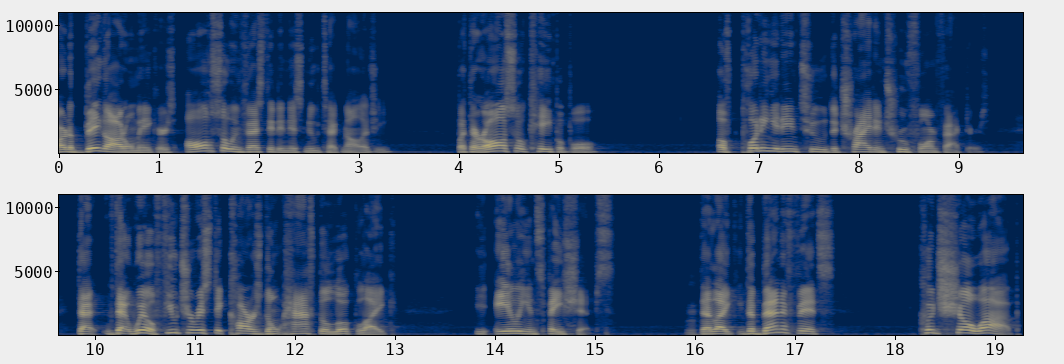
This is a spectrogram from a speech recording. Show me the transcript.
are the big automakers also invested in this new technology, but they're also capable of putting it into the tried and true form factors that that will futuristic cars don't have to look like alien spaceships. Mm-hmm. That like the benefits could show up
